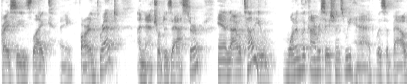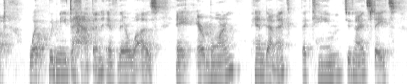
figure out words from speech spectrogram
Crises like a foreign threat, a natural disaster. And I will tell you, one of the conversations we had was about what would need to happen if there was a airborne pandemic that came to the United States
